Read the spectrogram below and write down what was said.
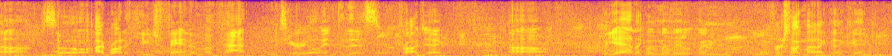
Um, so I brought a huge fandom of that material into this project. Um, but yeah, like when, when, we, when, when we were first talking about it, like, like, like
